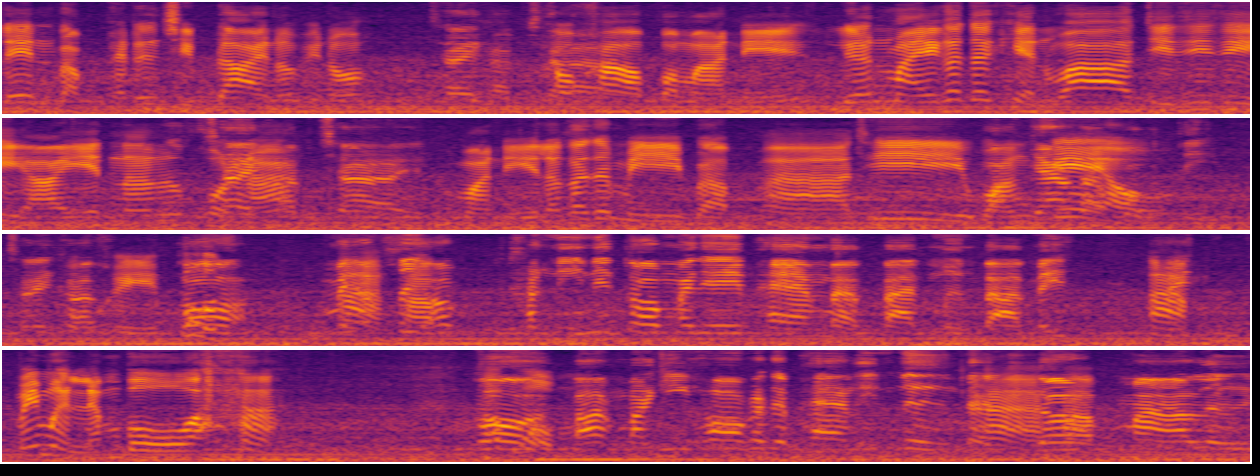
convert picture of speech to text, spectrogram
เล่นแบบ pattern shift ได้เนอะพี่เนาะใช่ครับใช่คร่าวๆประมาณนี้เลื่อนไม้ก็จะเขียนว่า GT4 RS นะทุกคนใช่นะครับใช่ประมาณนี้แล้วก็จะมีแบบอ่าที่วางแก้วปกติใช่ครับโอเคก็ไม่อ่าซื้อครับคันนี้นี่ก็ไม่ได้แพงแบบแปดหมื่นบาทไม่อะไม่เหมือน Lambo อะ คก็รับผมบางบางยี่ห้อก็จะแพงนิดนึงแต่อ่าก็ครับ มาเลย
